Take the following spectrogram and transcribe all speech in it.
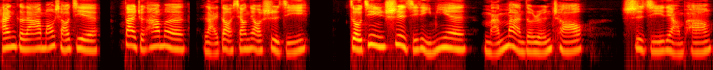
安格拉猫小姐带着他们来到香料市集，走进市集里面，满满的人潮。市集两旁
